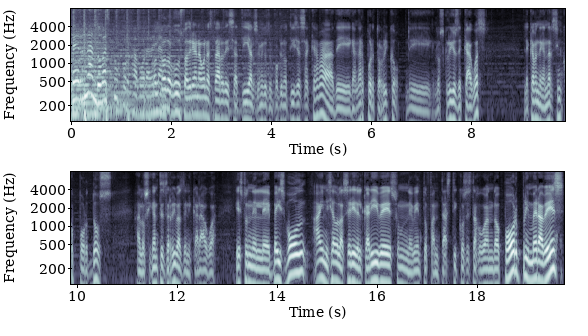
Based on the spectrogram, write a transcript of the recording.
Fernando, vas tú con todo gusto, Adriana. Buenas tardes a ti, a los amigos de Enfoque Noticias. Acaba de ganar Puerto Rico de los criollos de Caguas. Le acaban de ganar 5 por 2 a los gigantes de Rivas de Nicaragua. Esto en el eh, béisbol. Ha iniciado la Serie del Caribe. Es un evento fantástico. Se está jugando por primera vez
